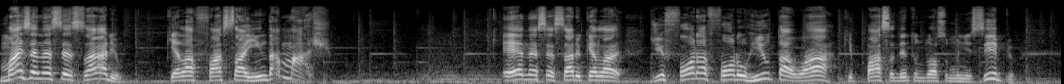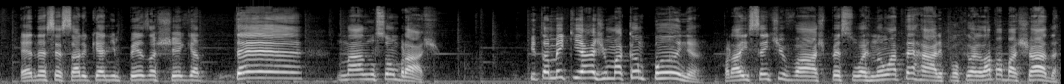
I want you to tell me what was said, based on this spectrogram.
Mas é necessário que ela faça ainda mais. É necessário que ela, de fora a fora, o rio Tauá, que passa dentro do nosso município, é necessário que a limpeza chegue até na, no São. E também que haja uma campanha para incentivar as pessoas não aterrarem, porque olha lá para a Baixada,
